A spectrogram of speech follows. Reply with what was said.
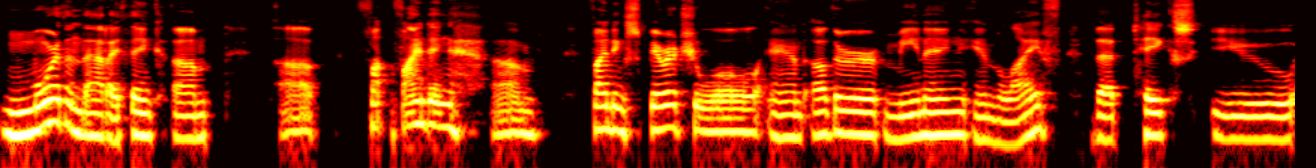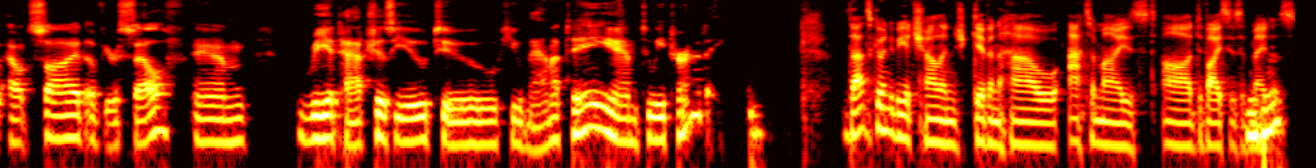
more than that, I think um, uh, finding um, finding spiritual and other meaning in life that takes you outside of yourself and reattaches you to humanity and to eternity. That's going to be a challenge given how atomized our devices have mm-hmm. made us.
